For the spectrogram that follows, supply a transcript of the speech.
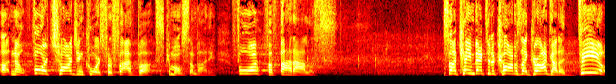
uh, no four charging cords for five bucks. Come on, somebody, four for five dollars. So I came back to the car. I was like, girl, I got a deal.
